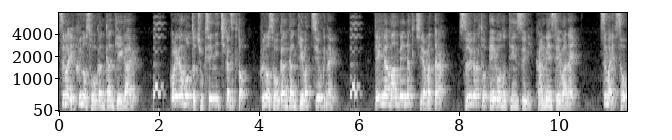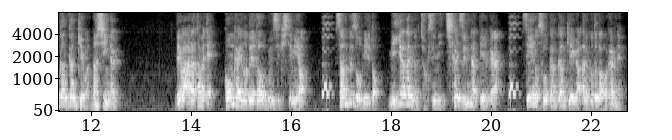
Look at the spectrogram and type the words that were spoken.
つまり負の相関関係がある。これがもっと直線に近づくと、負の相関関係は強くなる。点がまんべんなく散らばったら、数学と英語の点数に関連性はない。つまり相関関係はなしになる。では改めて、今回のデータを分析してみよう。散布図を見ると、右上がりの直線に近い図になっているから、正の相関関係があることがわかるね。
